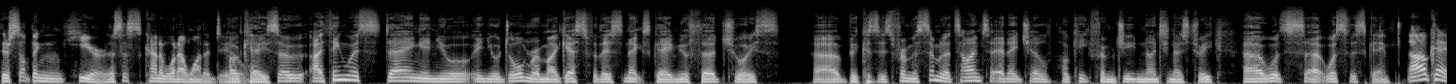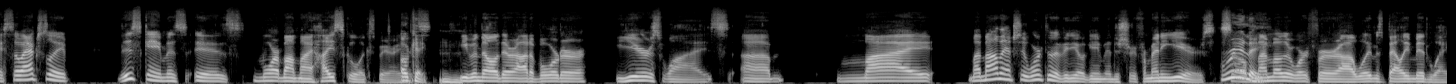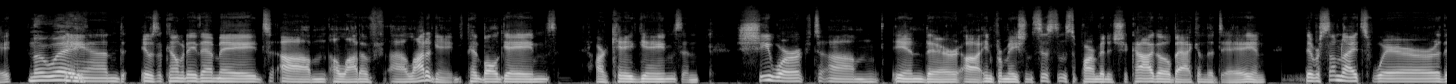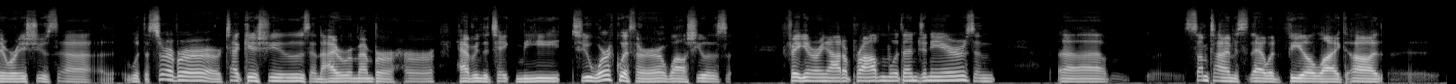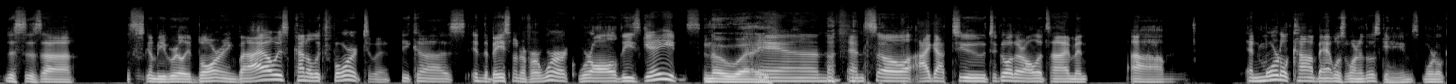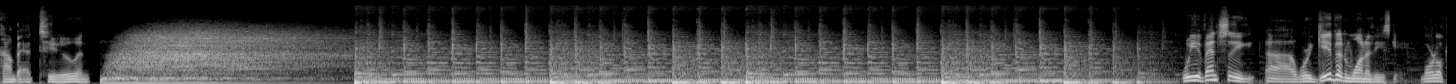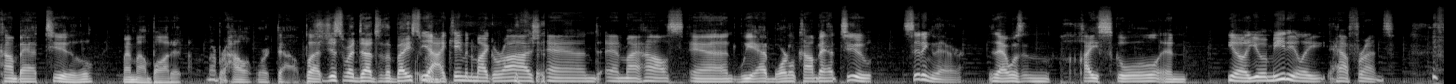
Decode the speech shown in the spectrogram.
there's something here. This is kind of what I want to do. Okay, so I think we're staying in your in your dorm room, I guess, for this next game, your third choice, uh, because it's from a similar time to NHL hockey from June 1993. Uh, what's uh, what's this game? Okay, so actually, this game is is more about my high school experience. Okay, mm-hmm. even though they're out of order years wise. Um, my my mom actually worked in the video game industry for many years. So really? My mother worked for uh, Williams Bally Midway. No way. And it was a company that made um, a lot of a lot of games, pinball games, arcade games, and she worked um, in their uh, information systems department in Chicago back in the day. And there were some nights where there were issues uh, with the server or tech issues, and I remember her having to take me to work with her while she was figuring out a problem with engineers and uh, sometimes that would feel like, uh, this is uh, this is going to be really boring. But I always kind of looked forward to it because in the basement of her work were all these games. No way. And and so I got to to go there all the time, and um, and Mortal Kombat was one of those games, Mortal Kombat Two, and. we eventually uh, were given one of these games, Mortal Kombat 2. My mom bought it. I don't remember how it worked out, but she just went down to the basement. Yeah, I came into my garage and and my house, and we had Mortal Kombat 2 sitting there. That was in high school, and you know, you immediately have friends. Did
